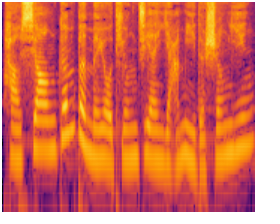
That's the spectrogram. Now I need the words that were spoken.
好像根本没有听见雅米的声音。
